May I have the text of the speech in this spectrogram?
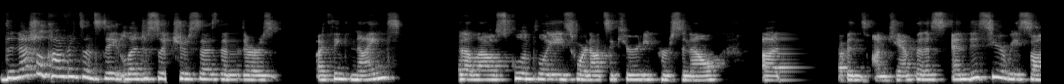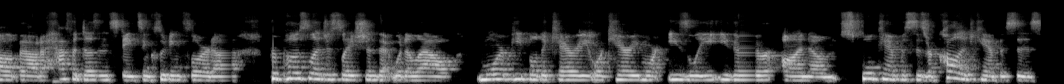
The National Conference on State Legislature says that there's, I think, nine that allow school employees who are not security personnel. Uh, weapons on campus. And this year we saw about a half a dozen states, including Florida, propose legislation that would allow more people to carry or carry more easily, either on um, school campuses or college campuses.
